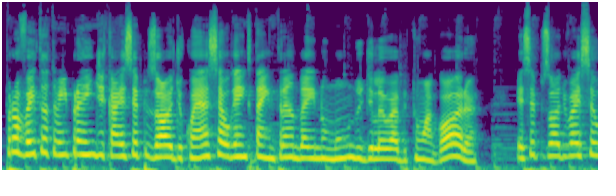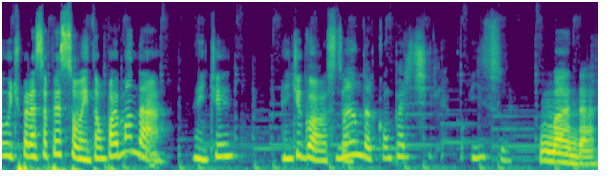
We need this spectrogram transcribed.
Aproveita também pra indicar esse episódio. Conhece alguém que tá entrando aí no mundo de ler Webtoon agora? Esse episódio vai ser útil pra essa pessoa, então pode mandar. A gente, a gente gosta. Manda, compartilha. Isso. Manda.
